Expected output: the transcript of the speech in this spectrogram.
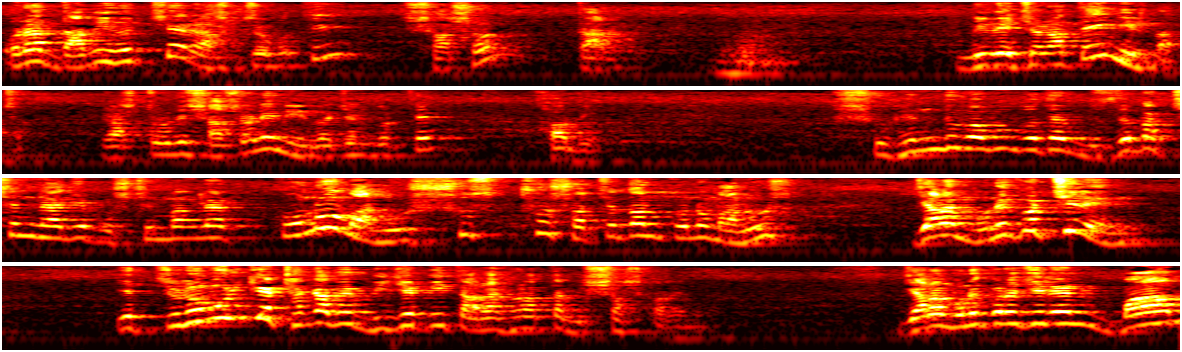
ওনার দাবি হচ্ছে রাষ্ট্রপতি শাসন তার বিবেচনাতেই নির্বাচন। রাষ্ট্রপতি শাসনে নির্বাচন করতে হবে। শুভেন্দুবাবু বোধহয় বুঝতে পারছেন না যে পশ্চিমবাংলার কোনো মানুষ, সুস্থ, সচেতন কোনো মানুষ, যারা মনে করছিলেন যে তৃণমূলকে ঠেকাবে বিজেপি, তারা এখন তা বিশ্বাস করেন যারা মনে করেছিলেন বাম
